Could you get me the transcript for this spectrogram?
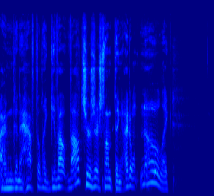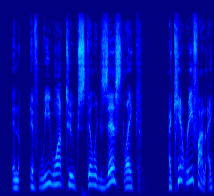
I'm gonna have to like give out vouchers or something. I don't know. Like, and if we want to still exist, like, I can't refund. I,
